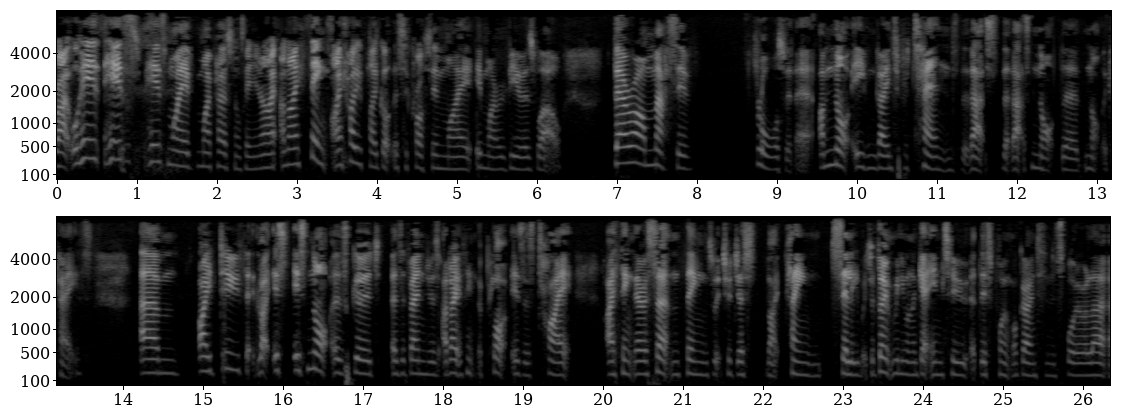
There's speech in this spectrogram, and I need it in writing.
Right. Well, here's here's here's my my personal opinion, and I and I think I hope I got this across in my in my review as well. There are massive flaws with it. I'm not even going to pretend that that's that that's not the not the case. Um, I do think like it's it's not as good as Avengers. I don't think the plot is as tight. I think there are certain things which are just like plain silly, which I don't really want to get into at this point. We're going to the spoiler alert.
